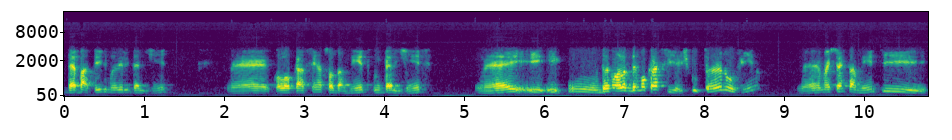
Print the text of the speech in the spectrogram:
debater de maneira inteligente, né, colocar sem assodamento, com inteligência, né, e, e com, dando aula de democracia, escutando, ouvindo, né, mas certamente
